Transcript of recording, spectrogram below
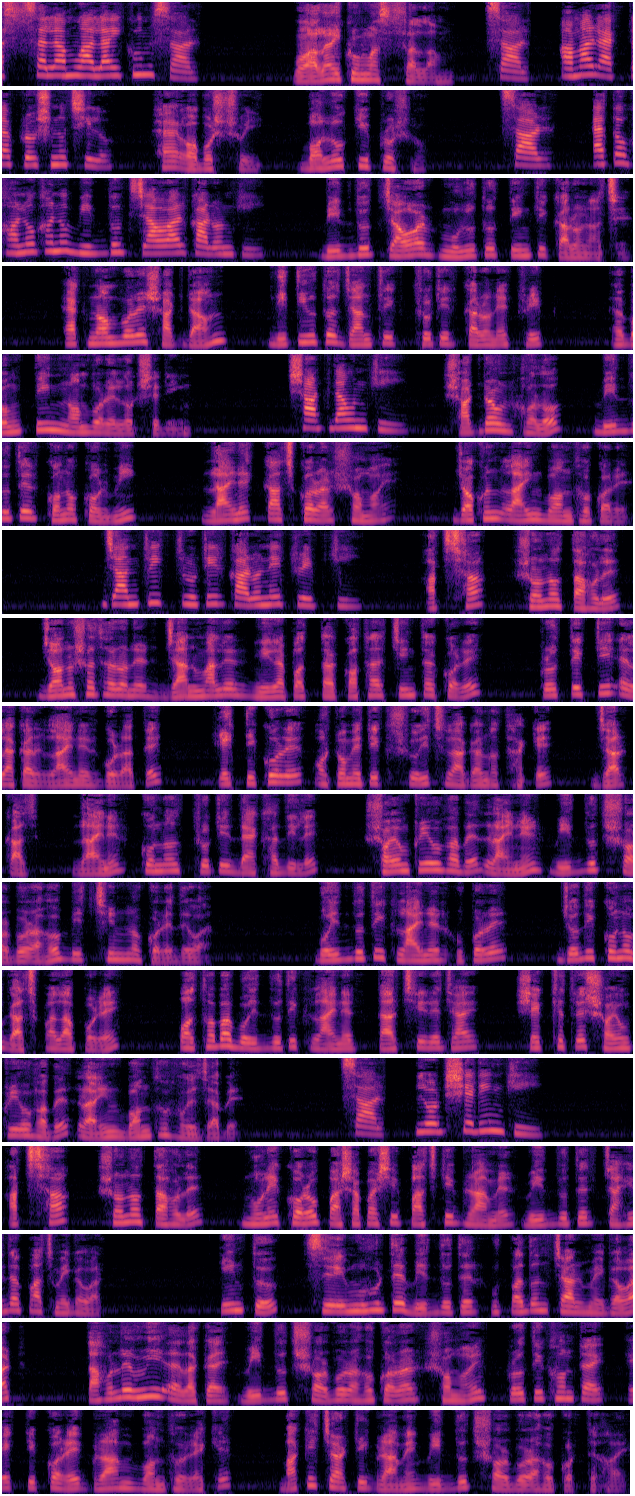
আসসালামু আলাইকুম স্যার। ওয়ালাইকুম আসসালাম। স্যার আমার একটা প্রশ্ন ছিল। হ্যাঁ অবশ্যই। বলো কি প্রশ্ন? স্যার এত ঘন ঘন বিদ্যুৎ যাওয়ার কারণ কি? বিদ্যুৎ যাওয়ার মূলত তিনটি কারণ আছে। এক নম্বরে শাটডাউন দ্বিতীয়ত যান্ত্রিক ত্রুটির কারণে ট্রিপ এবং তিন নম্বরে লোডশেডিং। শাটডাউন কি? শাটডাউন হল বিদ্যুতের কোনো কর্মী লাইনে কাজ করার সময় যখন লাইন বন্ধ করে। যান্ত্রিক ত্রুটির কারণে ট্রিপ কি? আচ্ছা শোনো তাহলে, জনসাধারণের জানমালের নিরাপত্তার কথা চিন্তা করে প্রত্যেকটি এলাকার লাইনের গোড়াতে একটি করে অটোমেটিক সুইচ লাগানো থাকে, যার কাজ লাইনের কোনো ত্রুটি দেখা দিলে স্বয়ংক্রিয়ভাবে লাইনের বিদ্যুৎ সরবরাহ বিচ্ছিন্ন করে দেওয়া। বৈদ্যুতিক লাইনের উপরে যদি কোনো গাছপালা পড়ে অথবা বৈদ্যুতিক লাইনের তার ছিঁড়ে যায়, সেক্ষেত্রে স্বয়ংক্রিয়ভাবে লাইন বন্ধ হয়ে যাবে। স্যার লোডশেডিং কি? আচ্ছা শোনো তাহলে মনে করো পাশাপাশি পাঁচটি গ্রামের বিদ্যুতের চাহিদা পাঁচ মেগাওয়াট। কিন্তু সেই মুহূর্তে বিদ্যুতের উৎপাদন চার মেগাওয়াট তাহলে ওই এলাকায় বিদ্যুৎ সরবরাহ করার সময় প্রতি ঘন্টায় একটি করে গ্রাম বন্ধ রেখে বাকি চারটি গ্রামে বিদ্যুৎ সরবরাহ করতে হয়।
